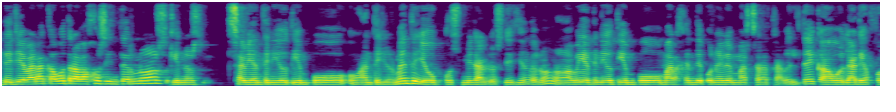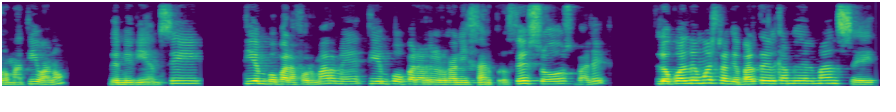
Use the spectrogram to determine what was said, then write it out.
de llevar a cabo trabajos internos que no se habían tenido tiempo anteriormente. Yo, pues mira, lo estoy diciendo, ¿no? No había tenido tiempo o margen de poner en marcha la Travelteca o el área formativa, ¿no? De mi DMC, tiempo para formarme, tiempo para reorganizar procesos, ¿vale? Lo cual demuestra que parte del cambio del mindset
